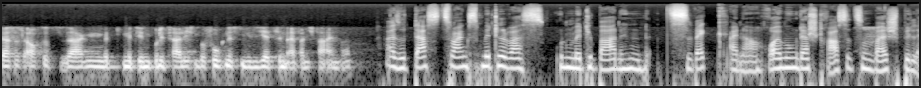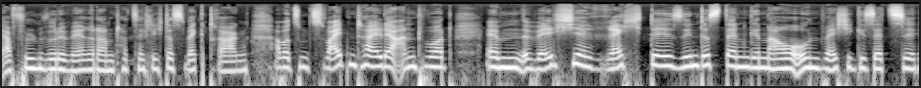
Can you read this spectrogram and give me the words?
das ist auch sozusagen mit, mit den polizeilichen Befugnissen, wie sie jetzt sind, einfach nicht vereinbar. Also das Zwangsmittel, was unmittelbar den Zweck einer Räumung der Straße zum Beispiel erfüllen würde, wäre dann tatsächlich das Wegtragen. Aber zum zweiten Teil der Antwort, ähm, welche Rechte sind es denn genau und welche Gesetze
